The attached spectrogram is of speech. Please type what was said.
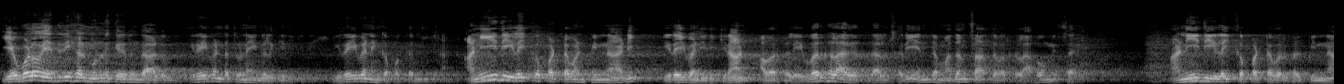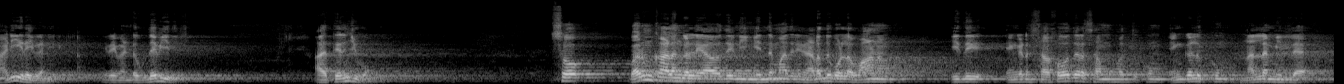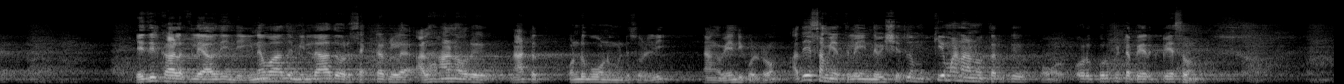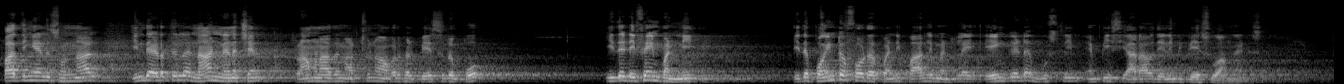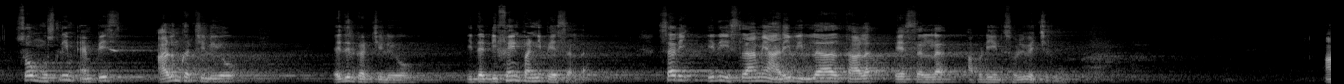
எவ்வளோ எதிரிகள் முன்னுக்கு இருந்தாலும் இறைவன் துணை எங்களுக்கு இருக்குது இறைவன் எங்கள் பக்கம் இருக்கிறான் அநீதி இழைக்கப்பட்டவன் பின்னாடி இறைவன் இருக்கிறான். அவர்கள் எவர்களாக இருந்தாலும் சரி எந்த மதம் சார்ந்தவர்களாகவும் சரி அநீதி இழைக்கப்பட்டவர்கள் பின்னாடி இறைவன் இருக்கிறான். இறைவன் உதவி இருக்கு அதை தெரிஞ்சுக்கோங்க. ஸோ வருங்காலங்களையாவது நீங்கள் இந்த மாதிரி நடந்து கொள்ள வானம் இது எங்களோட சகோதர சமூகத்துக்கும் எங்களுக்கும் நல்லம் இல்லை. எதிர்காலத்திலேயாவது இந்த இனவாதம் இல்லாத ஒரு செக்டரில் அழகான ஒரு நாட்டை கொண்டு போகணும் என்று சொல்லி நாங்கள் வேண்டிக் கொள்கிறோம் அதே சமயத்தில் இந்த விஷயத்தில் முக்கியமாக நான் ஒருத்தருக்கு ஒரு குறிப்பிட்ட பேருக்கு பேசணும். பார்த்தீங்கன்னு சொன்னால் இந்த இடத்துல நான் நினச்சேன் ராமநாதன் அர்ஜுனா அவர்கள் பேசுகிறப்போ இதை டிஃபைன் பண்ணி இதை பாயிண்ட் ஆஃப் ஆர்டர் பண்ணி பார்லிமெண்ட்டில் எங்கட முஸ்லீம் எம்பிஸ் யாராவது எழும்பி பேசுவாங்கன்னு சொல்லி. ஸோ முஸ்லீம் எம்பிஸ் ஆளும் கட்சியிலையோ எதிர்கட்சியிலையோ இதை டிஃபைன் பண்ணி பேசலை. சரி இது இஸ்லாமிய அறிவு இல்லாததால் பேசலை அப்படின்னு சொல்லி வச்சிருவோம்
